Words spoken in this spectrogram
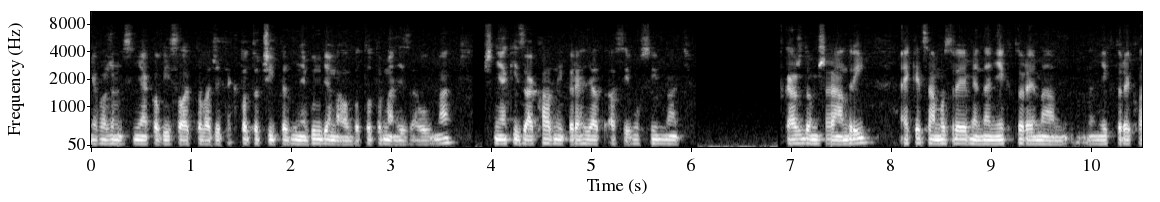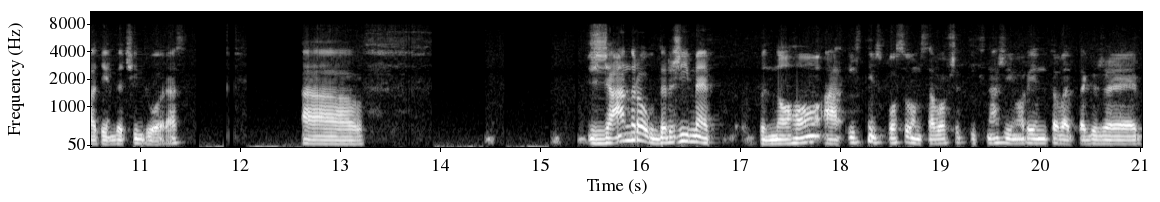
nemôžem si nejako vyselektovať, že tak toto čítať nebudem, alebo toto ma nezaujíma. Že nejaký základný prehľad asi musím mať v každom žánri, aj keď samozrejme na niektoré mám, na niektoré kladiem väčší dôraz. A žánrov držíme mnoho a istým spôsobom sa vo všetkých snažím orientovať, takže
